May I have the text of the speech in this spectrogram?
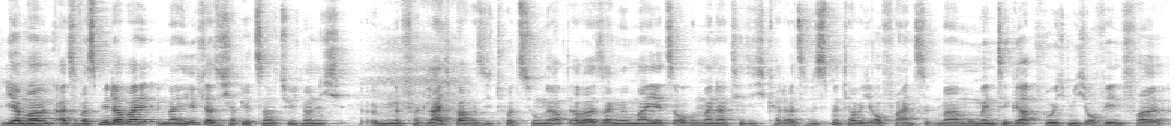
ja, man, also was mir dabei immer hilft, also ich habe jetzt natürlich noch nicht irgendeine vergleichbare Situation gehabt, aber sagen wir mal jetzt auch in meiner Tätigkeit als Wismit habe ich auch vereinzelt mal Momente gehabt, wo ich mich auf jeden Fall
